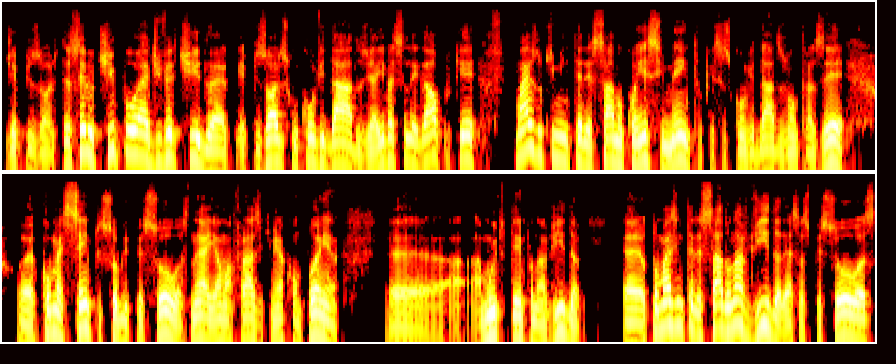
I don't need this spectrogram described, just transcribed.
de episódio. O terceiro tipo é divertido, é episódios com convidados, e aí vai ser legal porque, mais do que me interessar no conhecimento que esses convidados vão trazer, é, como é sempre sobre pessoas, né? E é uma frase que me acompanha é, há muito tempo na vida, eu estou mais interessado na vida dessas pessoas,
